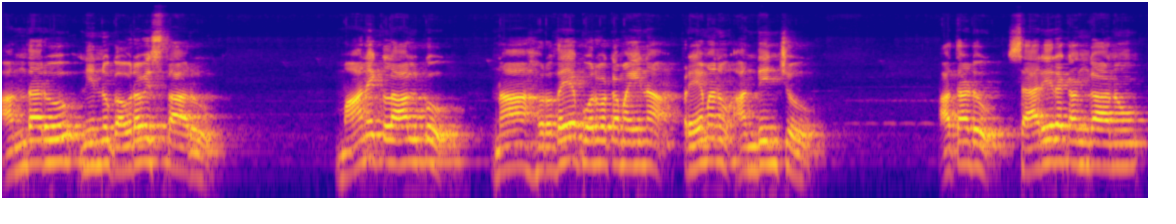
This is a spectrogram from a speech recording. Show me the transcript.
అందరూ నిన్ను గౌరవిస్తారు. మాణిక్ లాల్కు నా హృదయపూర్వకమైన ప్రేమను అందించు. అతడు శారీరకంగాను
